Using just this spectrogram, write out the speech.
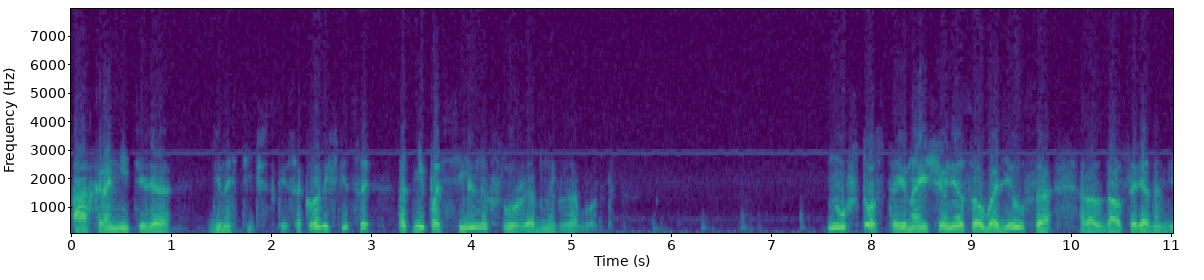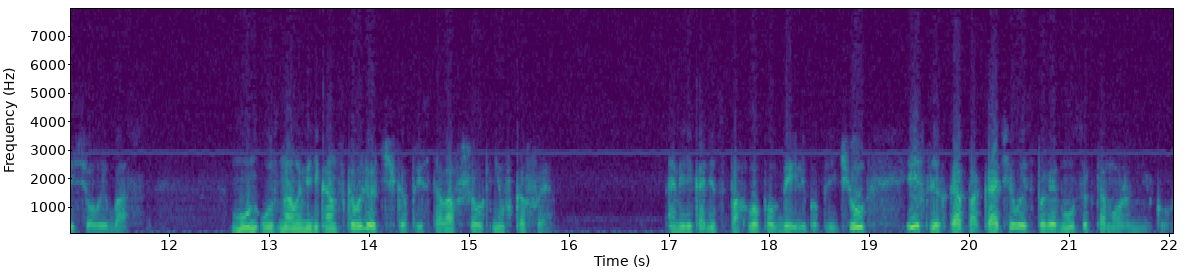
а хранителя династической сокровищницы от непосильных служебных забот. «Ну что, старина еще не освободился?» — раздался рядом веселый бас. Мун узнал американского летчика, пристававшего к ним в кафе. Американец похлопал Дейли по плечу и, слегка покачиваясь, повернулся к таможеннику.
